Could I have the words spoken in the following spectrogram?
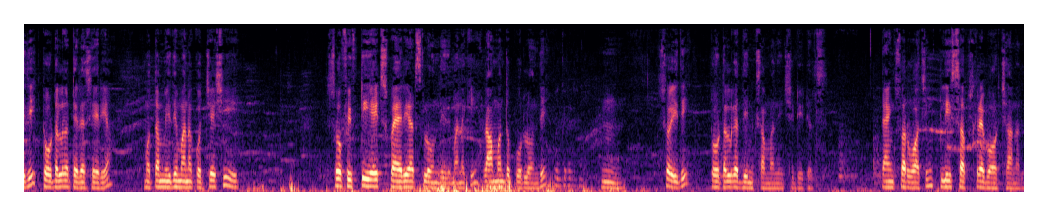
ఇది టోటల్గా టెర్రస్ ఏరియా మొత్తం ఇది మనకు వచ్చేసి సో ఫిఫ్టీ ఎయిట్ స్క్వేర్ యార్డ్స్లో ఉంది ఇది మనకి రామంతపూర్లో ఉంది. సో ఇది టోటల్గా దీనికి సంబంధించి details thanks for watching please subscribe our channel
